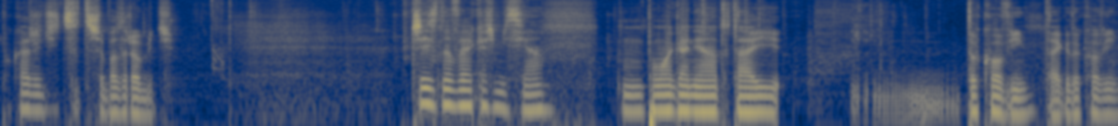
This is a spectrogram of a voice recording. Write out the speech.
pokażę ci co trzeba zrobić. Czyli znowu jakaś misja pomagania tutaj Dokowi, tak, Dokowi.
